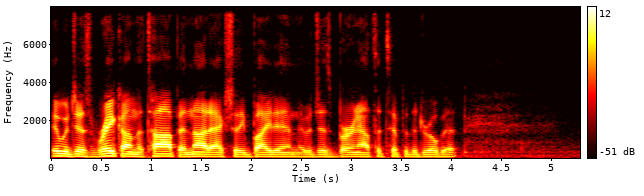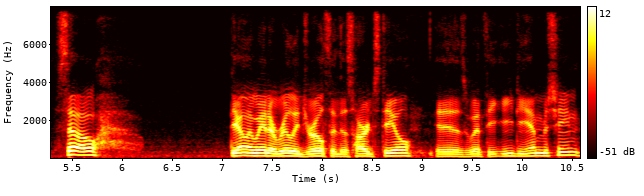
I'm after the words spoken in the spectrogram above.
it would just rake on the top and not actually bite in. It would just burn out the tip of the drill bit. So, the only way to really drill through this hard steel is with the EDM machine,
